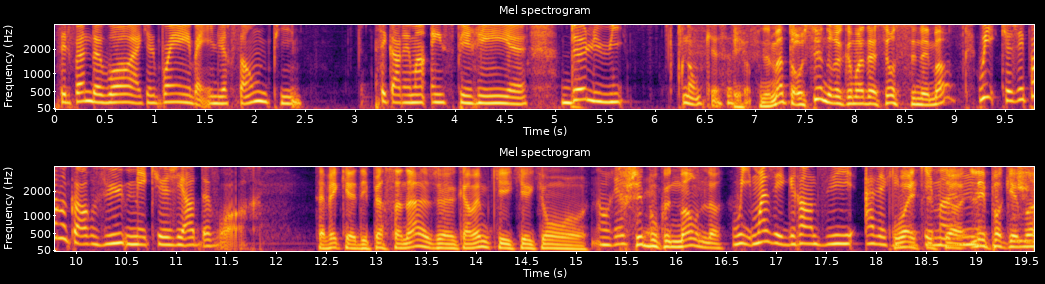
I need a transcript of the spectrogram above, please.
c'est le fun de voir à quel point ben, il lui ressemble. Puis c'est carrément inspiré euh, de lui. Donc, euh, c'est ça. finalement, tu as aussi une recommandation cinéma? Oui, que j'ai pas encore vu, mais que j'ai hâte de voir. Avec euh, des personnages euh, quand même qui, qui, qui ont reste- touché beaucoup de monde. là. Oui, moi, j'ai grandi avec les Ouais, c'est Pokémon. ça. Les Pokémon.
